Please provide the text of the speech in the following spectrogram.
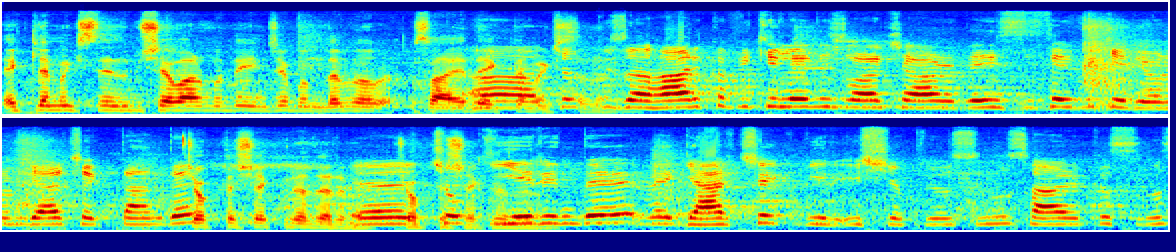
Eklemek istediğiniz bir şey var mı deyince bunu da bu sayede Aa, eklemek çok istedim. güzel, harika fikirleriniz var Çağrı Bey. Sizi tebrik ediyorum gerçekten de. Çok teşekkür ederim. Ee, çok teşekkür ederim. yerinde ve gerçek bir iş yapıyorsunuz. Harikasınız.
